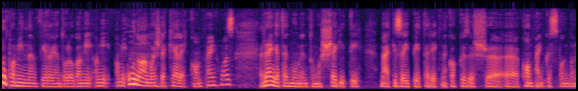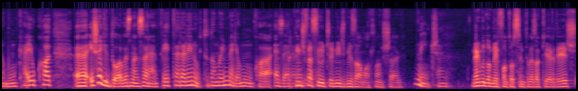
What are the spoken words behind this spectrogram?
csupa mindenféle olyan dolog, ami, ami, ami unalmas, de kell egy kampányhoz. Rengeteg momentumos segíti Márkizai Péteréknek a közös kampányközpontban a munkájukat, és együtt dolgoznak Zaránt Péterrel, én úgy tudom, hogy megy a munka ezerrel. Nincs feszültség, nincs bizalmatlanság. Nincsen. Megmondom, miért fontos szerintem ez a kérdés.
